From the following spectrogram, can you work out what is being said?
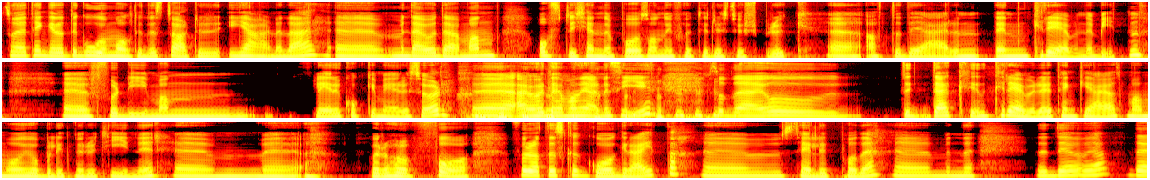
Så jeg tenker at det gode måltidet starter gjerne der. eh, Men det er jo der man ofte kjenner på sånn i forhold til ressursbruk, eh, at det er en, den krevende biten. Eh, Fordi man Flere kokker mer søl, er jo det man gjerne sier. Så det er jo Der krever det, tenker jeg, at man må jobbe litt med rutiner. med- For, få, for at det skal gå greit, da. Eh, Se litt på det. Eh, Men det, ja, det,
